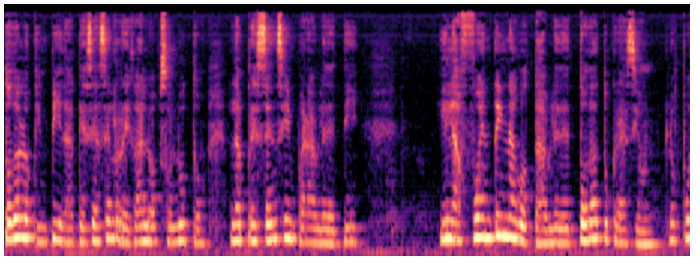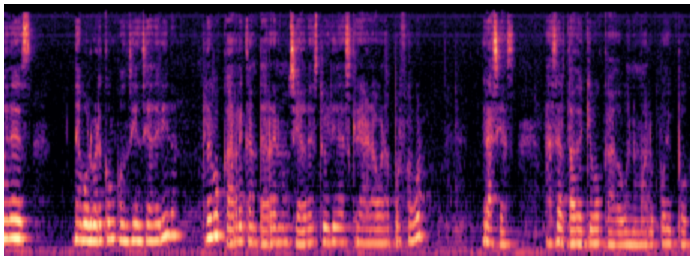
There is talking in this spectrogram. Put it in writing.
todo lo que impida que seas el regalo absoluto, la presencia imparable de ti y la fuente inagotable de toda tu creación, lo puedes devolver con conciencia adherida, revocar, recantar, renunciar, destruir y descrear ahora, por favor. Gracias. Acertado, equivocado, bueno, malo, podipoc,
